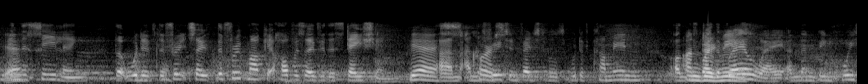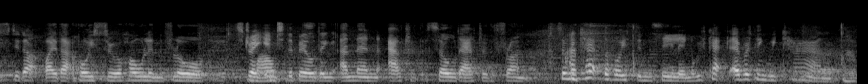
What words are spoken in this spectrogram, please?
yes. in the ceiling that would have okay. the fruit. So the fruit market hovers over the station. Yes, um, and the course. fruit and vegetables would have come in on, by the railway and then been hoisted up by that hoist through a hole in the floor straight wow. into the building and then out of the, sold out of the front. So we kept the hoist in the ceiling. We've kept everything we can. Um,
